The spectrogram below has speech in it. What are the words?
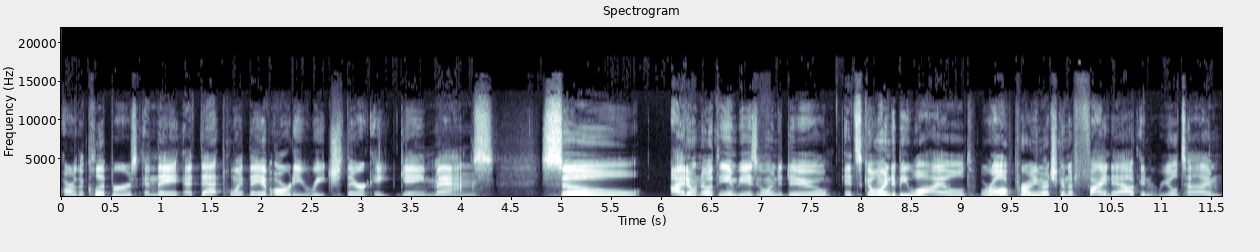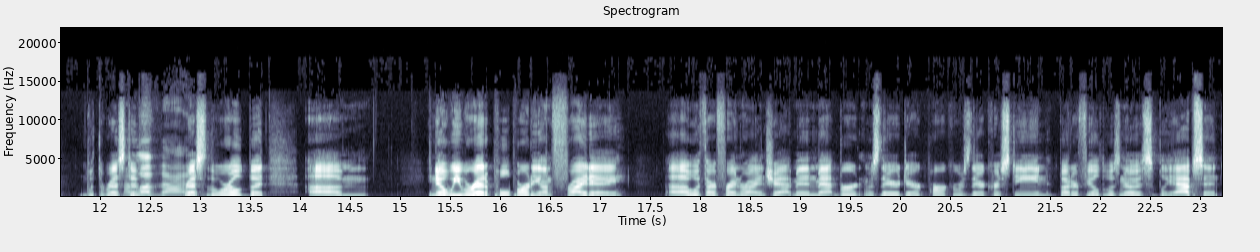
are the Clippers, and they at that point they have already reached their eight-game max. So I don't know what the NBA is going to do. It's going to be wild. We're all pretty much going to find out in real time with the rest I of rest of the world. But um, you know, we were at a pool party on Friday uh, with our friend Ryan Chapman. Matt Burton was there. Derek Parker was there. Christine Butterfield was noticeably absent.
